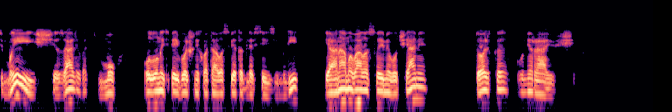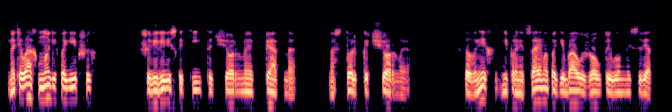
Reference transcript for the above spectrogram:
тьмы и исчезали во тьму. У луны теперь больше не хватало света для всей земли, и она омывала своими лучами только умирающих. На телах многих погибших шевелились какие-то черные пятна, настолько черные, что в них непроницаемо погибал желтый лунный свет.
